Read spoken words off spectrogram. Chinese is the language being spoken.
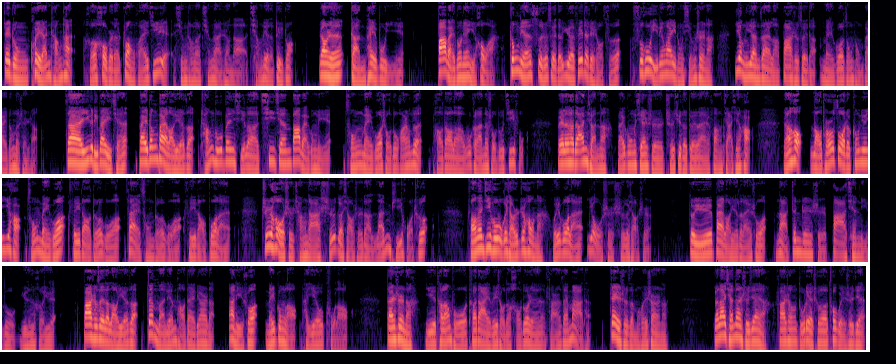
这种喟然长叹和后边的壮怀激烈，形成了情感上的强烈的对撞，让人感佩不已。八百多年以后啊，终年四十岁的岳飞的这首词，似乎以另外一种形式呢。应验在了八十岁的美国总统拜登的身上。在一个礼拜以前，拜登拜老爷子长途奔袭了七千八百公里，从美国首都华盛顿跑到了乌克兰的首都基辅。为了他的安全呢，白宫先是持续的对外放假信号，然后老头坐着空军一号从美国飞到德国，再从德国飞到波兰，之后是长达十个小时的蓝皮火车。访问基辅五个小时之后呢，回波兰又是十个小时。对于拜老爷子来说，那真真是八千里路云和月。八十岁的老爷子这么连跑带颠的，按理说没功劳，他也有苦劳。但是呢，以特朗普特大爷为首的好多人反而在骂他，这是怎么回事呢？原来前段时间呀，发生毒列车脱轨事件。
